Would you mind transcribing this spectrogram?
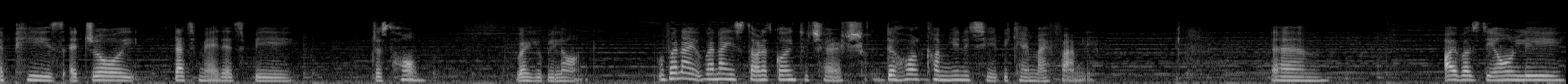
a peace, a joy that made it be just home where you belong. When I when I started going to church, the whole community became my family. Um, I was the only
